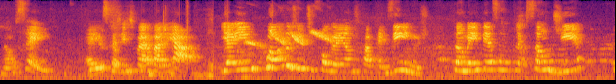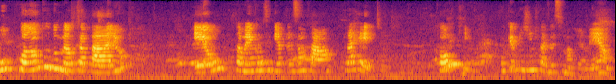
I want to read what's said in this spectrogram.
Não sei. É isso que a gente vai avaliar. E aí, quando a gente for ganhando papeizinhos, também tem essa reflexão de o quanto do meu trabalho eu também consegui apresentar para a rede. Por quê? Porque para a gente fazer esse mapeamento,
